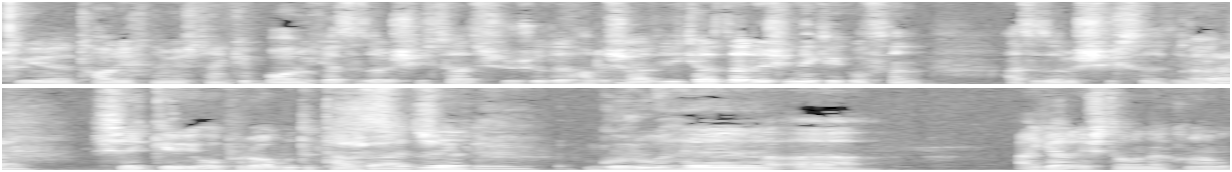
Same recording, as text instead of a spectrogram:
توی تاریخ نوشتن که باروک از 1600 شروع شده. حالا شاید یکی از دلیلش اینه که گفتن از 1600 یعنی آره. اپرا بوده. توسط. گروه اگر اشتباه نکنم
